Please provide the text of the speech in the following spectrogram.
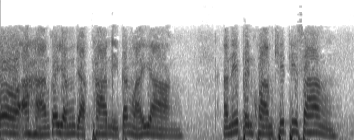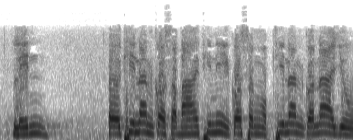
ก็อาหารก็ยังอยากทานอีกตั้งหลายอย่าง อันนี้เป็นความคิดที่สร้างลิ้น เออที่นั่นก็สบายที่นี่ก็สงบที่นั่นก็น่าอยู่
